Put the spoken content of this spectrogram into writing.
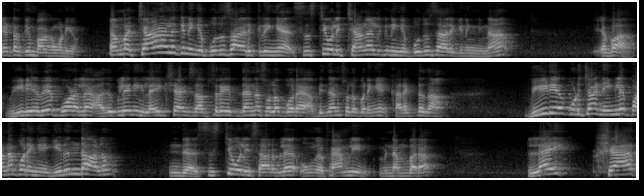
ஏற்றத்தையும் பார்க்க முடியும். நம்ம சேனலுக்கு நீங்கள் புதுசாக இருக்கிறீங்க சிருஷ்டி ஒளி சேனலுக்கு நீங்கள் புதுசாக இருக்கிறீங்கன்னா ஏப்பா வீடியோவே போடலை. அதுக்குள்ளே நீங்கள் லைக் ஷேர் சப்ஸ்கிரைப் தானே சொல்ல போகிற அப்படின்னு தானே சொல்ல போகிறீங்க கரெக்டு தான். வீடியோ பிடிச்சா நீங்களே பண்ண போகிறீங்க இருந்தாலும் இந்த சிஸ்டி ஒலி சார்பில் உங்கள் ஃபேமிலி நம்பராக லைக் ஷேர்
